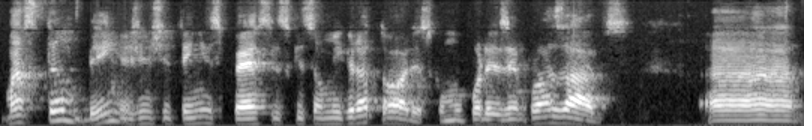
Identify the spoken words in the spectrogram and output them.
Mas também a gente tem espécies que são migratórias, como por exemplo as aves. Ah,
